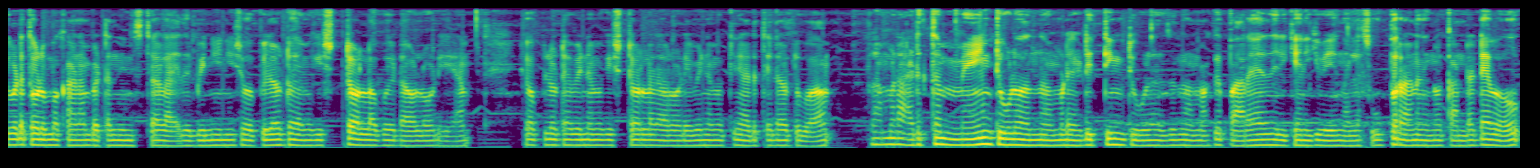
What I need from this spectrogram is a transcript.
ഇവിടെ തൊടുമ്പോൾ കാണാൻ പെട്ടെന്ന് ഇൻസ്റ്റാൾ ആയത്. പിന്നെ ഇനി ഷോപ്പിലോട്ട് നമുക്ക് ഇഷ്ടമുള്ള പോയി ഡൗൺലോഡ് ചെയ്യാം. ഷോപ്പിലോട്ട് പിന്നെ നമുക്ക് ഇഷ്ടമുള്ള ഡൗൺലോഡ് ചെയ്യാം. പിന്നെ നമുക്ക് ഇനി അടുത്തതിലോട്ട് പോകാം അപ്പോൾ നമ്മുടെ അടുത്ത മെയിൻ ടൂൾ വന്ന് നമ്മുടെ എഡിറ്റിംഗ് ടൂൾ ഇത് നമുക്ക് പറയാതിരിക്കാൻ എനിക്ക് വയ്യ. നല്ല സൂപ്പറാണ് നിങ്ങൾ കണ്ടിട്ടേ പോകും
